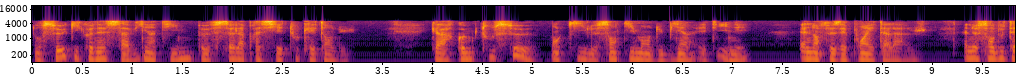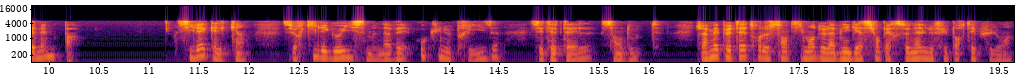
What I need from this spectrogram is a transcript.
dont ceux qui connaissent sa vie intime peuvent seuls apprécier toute l'étendue. Car comme tous ceux en qui le sentiment du bien est inné, elle n'en faisait point étalage. Elle ne s'en doutait même pas. S'il est quelqu'un sur qui l'égoïsme n'avait aucune prise, c'était elle, sans doute. Jamais peut-être le sentiment de l'abnégation personnelle ne fut porté plus loin.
